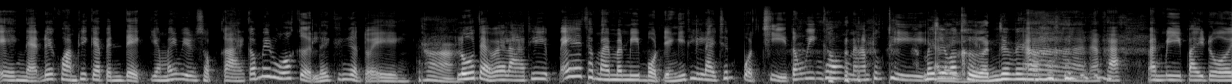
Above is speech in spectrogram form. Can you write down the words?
เองเนี่ยด้วยความที่แกเป็นเด็กยังไม่มีประสบการณ์ ก็ไม่รู้ว่าเกิดอะไรขึ้นกับตัวเองค่ะรู้แต่เวลาที่เอ๊ะทำไมมันมีบทอย่างนี้ทีไรฉันปวดฉี่ต้องวิ่งเข้าห้องน้ำทุกที ไม่ใช่ว่าเขินใช่ไหมอ่าคะนะคะ มันมีไปโดย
